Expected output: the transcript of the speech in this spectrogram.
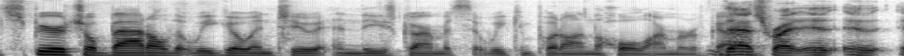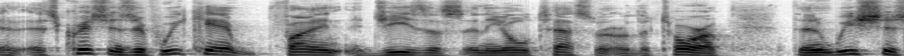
spiritual battle that we go into and these garments that we can put on the whole armor of God. That's right. And, and as Christians, if we can't find Jesus in the Old Testament or the Torah, then we should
